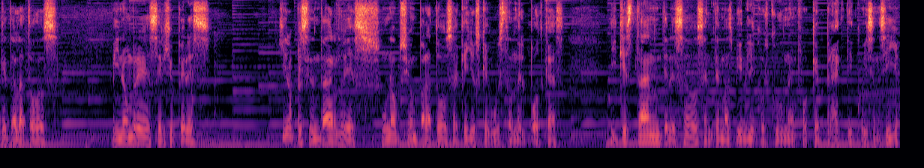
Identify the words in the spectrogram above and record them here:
¿qué tal a todos? Mi nombre es Sergio Pérez. Quiero presentarles una opción para todos aquellos que gustan del podcast y que están interesados en temas bíblicos con un enfoque práctico y sencillo.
